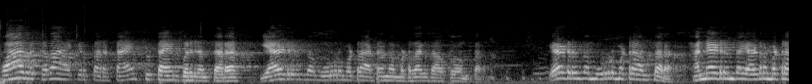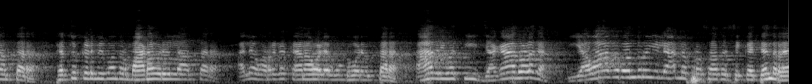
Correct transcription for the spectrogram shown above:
ಫಾದ್ರ ಕದ ಹಾಕಿರ್ತಾರೆ, ಟೈಮ್ ಟು ಟೈಮ್ ಬರ್ರಿ ಅಂತಾರೆ. ಎರಡರಿಂದ ಮೂರರ ಮಠ ಅಟನ ಮಠದಾಗ ದಾಸೋ ಅಂತಾರ. ಎರಡರಿಂದ ಮೂರರ ಮಠ ಅಂತಾರ, ಹನ್ನೆರಡರಿಂದ ಎರಡರ ಮಠ ಅಂತಾರ, ಹೆಚ್ಚು ಕಡಿಮೆ ಬಂದ್ರೆ ಮಾಡೋರಿಲ್ಲ ಅಂತಾರ, ಅಲ್ಲೇ ಹೊರಗೆ ಕಾನಾವಳೆ ಉಂಡು ಹೋರಿ ಅಂತಾರ. ಆದ್ರೆ ಇವತ್ತು ಈ ಜಗದೊಳಗ ಯಾವಾಗ ಬಂದರೂ ಇಲ್ಲಿ ಅನ್ನ ಪ್ರಸಾದ ಸಿಕ್ಕೈತೆ ಅಂದ್ರೆ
